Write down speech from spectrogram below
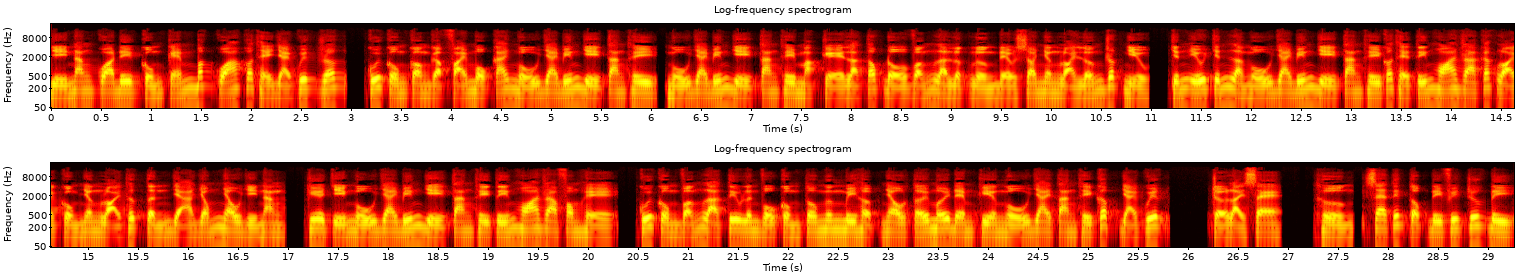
dị năng qua đi cũng kém bất quá có thể giải quyết rớt, cuối cùng còn gặp phải một cái ngũ giai biến dị tan thi, ngũ giai biến dị tan thi mặc kệ là tốc độ vẫn là lực lượng đều so nhân loại lớn rất nhiều, Chính yếu chính là ngũ giai biến dị tăng thi có thể tiến hóa ra các loại cùng nhân loại thức tỉnh giả giống nhau dị năng, kia chỉ ngũ giai biến dị tăng thi tiến hóa ra phong hệ, cuối cùng vẫn là tiêu linh vũ cùng tô ngưng mi hợp nhau tới mới đem kia ngũ giai tăng thi cấp giải quyết. Trở lại xe, thường, xe tiếp tục đi phía trước đi,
